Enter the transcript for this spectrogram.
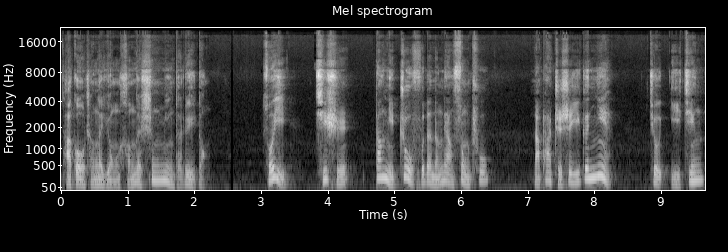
它构成了永恒的生命的律动。所以，其实当你祝福的能量送出，哪怕只是一个念，就已经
